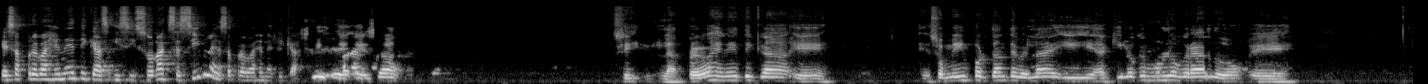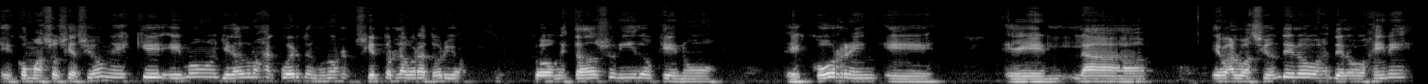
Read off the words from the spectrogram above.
esas pruebas genéticas y si son accesibles esas pruebas genéticas? Sí, eh, las pruebas genéticas eh, son muy importantes, ¿verdad? Y aquí lo que hemos logrado eh, como asociación es que hemos llegado a unos acuerdos en unos ciertos laboratorios con Estados Unidos que nos corren la evaluación de los, de los genes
